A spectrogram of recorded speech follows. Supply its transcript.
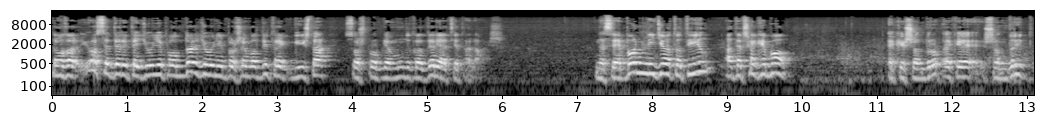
Domethënë, jo se deri te gjunjë, po ndër gjunjë për shembull dy-tre gishta, s'është problem mundet edhe deri atje ta lajsh. Nëse e bën një gjë të tillë, atë çka ke bën? E ke shëndru, e ke shëndrit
